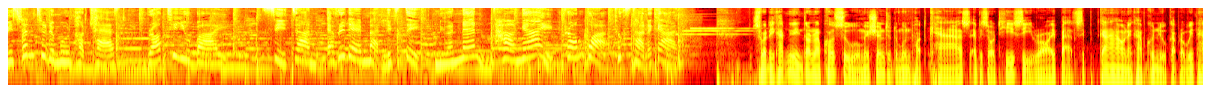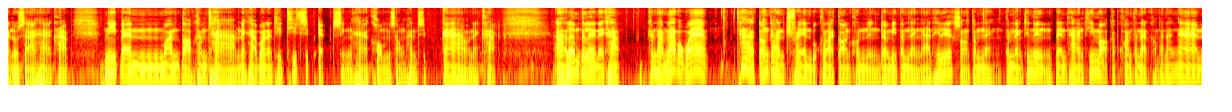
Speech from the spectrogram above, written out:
Mission to the Moon Podcast brought to you by ศรีจันทร์ everyday matte lipstick เนื้อแน่น ทาง่าย พร้อมกว่าทุกสถานการณ์ สวัสดีครับยินดีต้อนรับเข้าสู่ Mission to the Moon Podcast episode ที่ 489 นะครับ คุณอยู่กับรวิศ หาญอุตสาหะครับ นี่เป็นวันตอบคำถามนะครับ วันอาทิตย์ที่ 11 สิงหาคม 2019 นะครับเริ่มกันเลยนะครับคำถามแรกบอกว่าถ้าหากต้องการ train บุคลากรคนหนึ่ง โดยมีตำแหน่งงานให้เลือก 2ตำแหน่ง ตำแหน่งทีหนึ่1 เป็นทางที่เหมาะกับความถนัดของพนักงาน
